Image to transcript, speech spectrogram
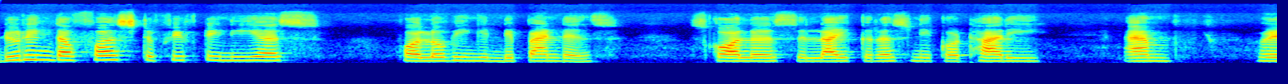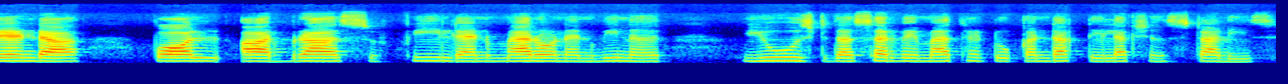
During the first 15 years following independence, scholars like Rajni Kothari, M. Frenda, Paul R. Brass, Field and Myron and Weiner used the survey method to conduct election studies.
